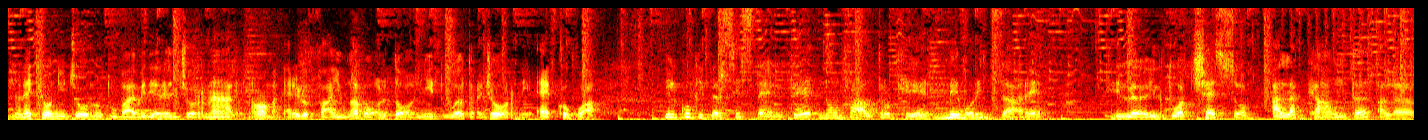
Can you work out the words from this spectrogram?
Non è che ogni giorno tu vai a vedere il giornale no magari lo fai una volta ogni due o tre giorni. Ecco qua. Il cookie persistente non fa altro che memorizzare il, il, tuo accesso all'account, all,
